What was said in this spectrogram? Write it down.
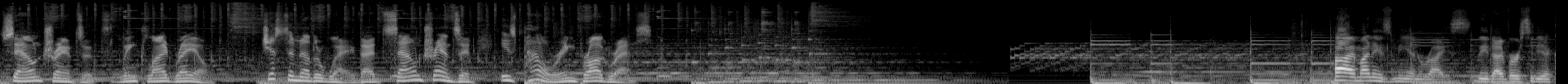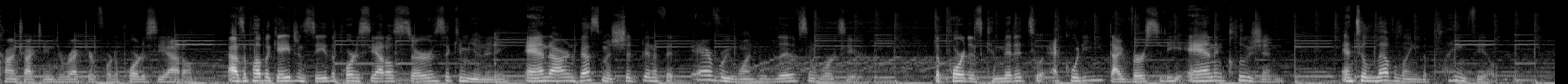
Sound Transit's Link Light Rail. Just another way that Sound Transit is powering progress. Hi, my name is Mian Rice, the Diversity and Contracting Director for the Port of Seattle. As a public agency, the Port of Seattle serves the community, and our investments should benefit everyone who lives and works here. The Port is committed to equity, diversity, and inclusion and to leveling the playing field.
